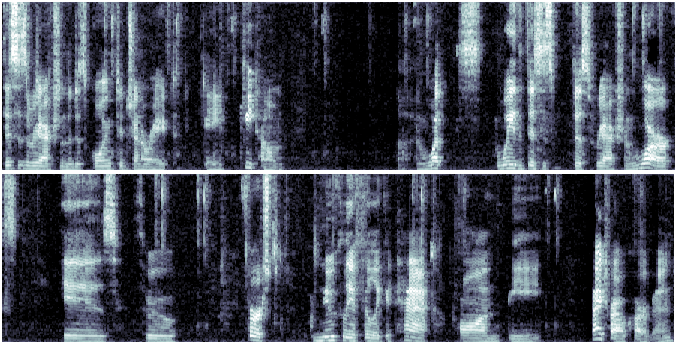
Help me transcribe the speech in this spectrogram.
This is a reaction that is going to generate a ketone. Uh, and what's the way that this is this reaction works is through first nucleophilic attack on the nitrile carbon,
